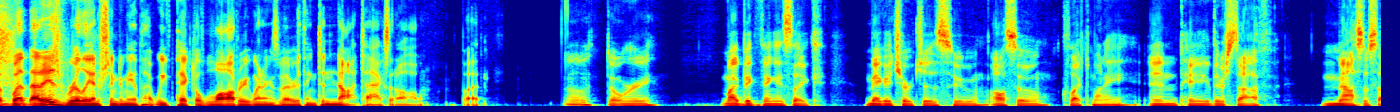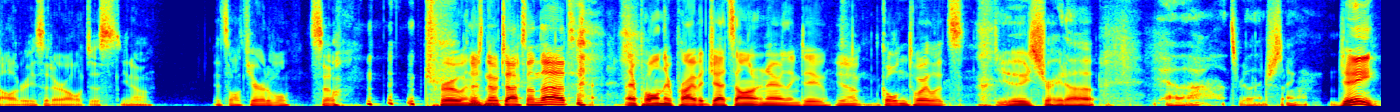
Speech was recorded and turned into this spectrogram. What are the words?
but that is really interesting to me that we've picked lottery winnings of everything to not tax at all. But Oh, don't worry. My big thing is like mega churches who also collect money and pay their staff massive salaries that are all just, you know, it's all charitable. So true. And there's no tax on that. they're pulling their private jets on it and everything too. yeah. Golden toilets. Dude, straight up. Yeah, that's really interesting. Gee.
